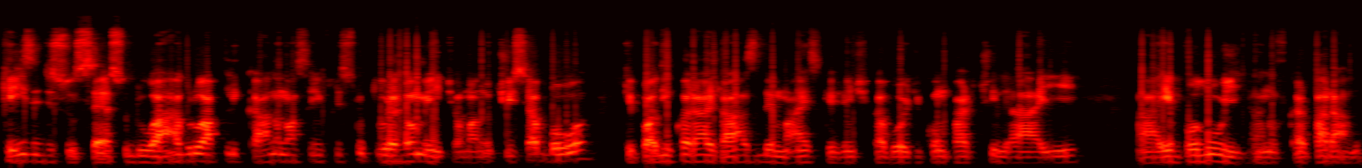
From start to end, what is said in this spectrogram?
case de sucesso do agro aplicar na nossa infraestrutura realmente. É uma notícia boa que pode encorajar as demais que a gente acabou de compartilhar aí a evoluir, a não ficar parado.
